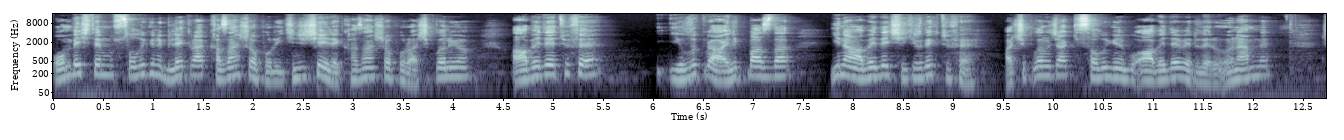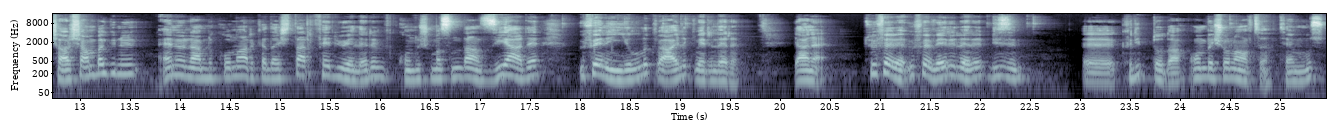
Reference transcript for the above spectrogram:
15 Temmuz Salı günü BlackRock kazanç raporu ikinci çeyrek kazanç raporu açıklanıyor. ABD TÜFE yıllık ve aylık bazda Yine ABD çekirdek tüfe açıklanacak ki salı günü bu ABD verileri önemli. Çarşamba günü en önemli konu arkadaşlar Fed üyeleri konuşmasından ziyade üfenin yıllık ve aylık verileri. Yani tüfe ve üfe verileri bizim e, kriptoda 15-16 Temmuz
